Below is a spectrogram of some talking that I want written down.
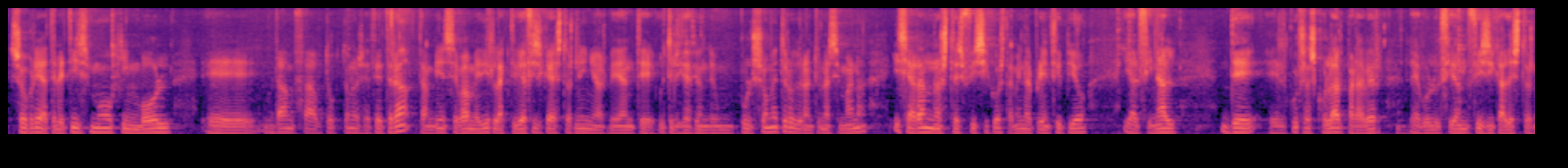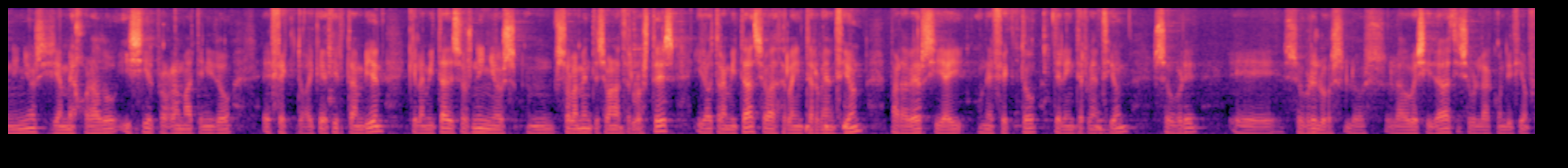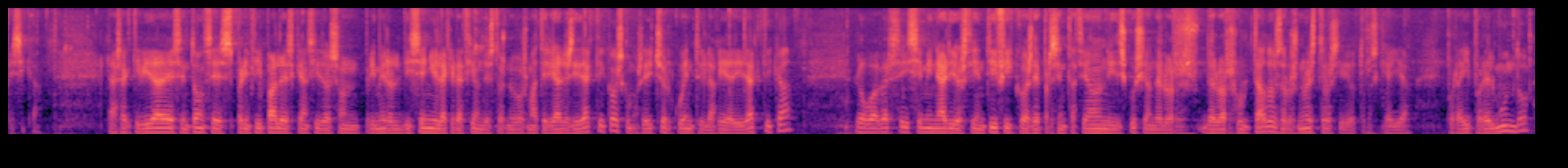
sobre, atletismo, kimball, eh, danza, autóctonos, etcétera. También se va a medir la actividad física de estos niños mediante utilización de un pulsómetro durante una semana y se harán unos test físicos también al principio y al final del curso escolar para ver la evolución física de estos niños, si se han mejorado y si el programa ha tenido efecto. Hay que decir también que la mitad de esos niños mm, solamente se van a hacer los test y la otra mitad se va a hacer la intervención para ver si hay un efecto de la intervención sobre, eh, sobre la obesidad y sobre la condición física. Las actividades entonces principales que han sido son primero el diseño y la creación de estos nuevos materiales didácticos, como os he dicho, el cuento y la guía didáctica. Luego va a haber seis seminarios científicos de presentación y discusión de los, resultados, de los nuestros y de otros que haya por ahí por el mundo.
